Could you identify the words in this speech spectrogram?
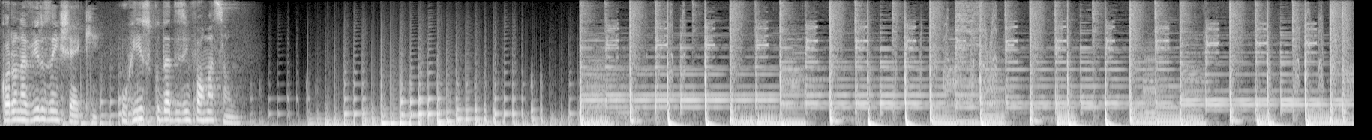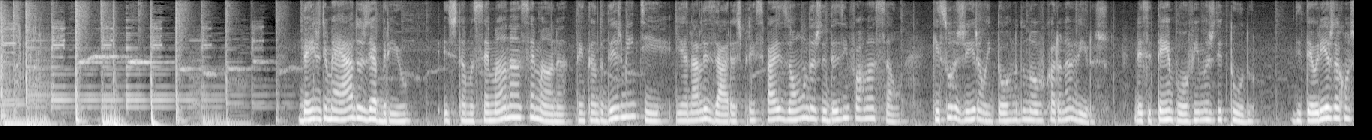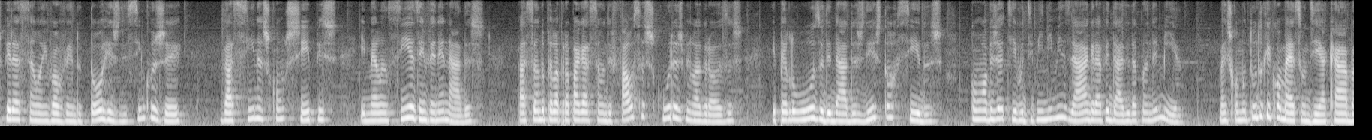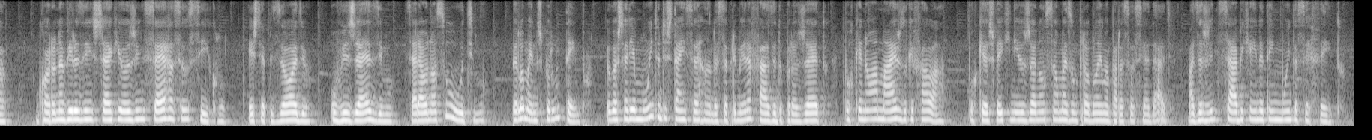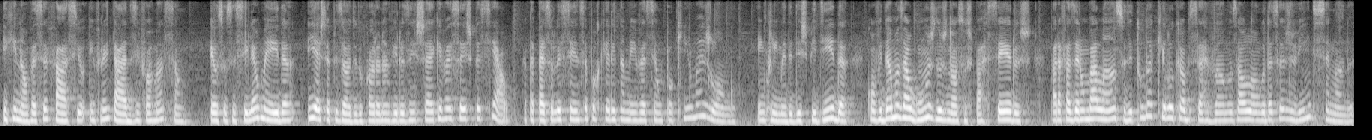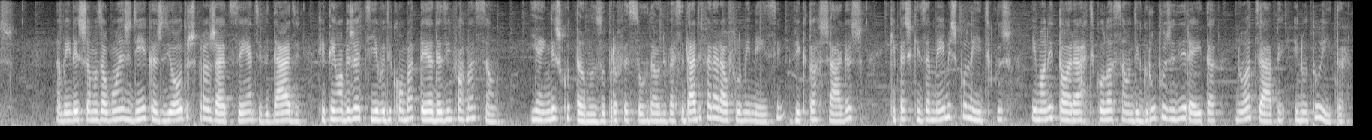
Coronavírus em Cheque O risco da desinformação. Desde meados de abril, Estamos semana a semana tentando desmentir e analisar as principais ondas de desinformação que surgiram em torno do novo coronavírus. Nesse tempo, ouvimos de tudo: de teorias da conspiração envolvendo torres de 5G, vacinas com chips e melancias envenenadas, passando pela propagação de falsas curas milagrosas e pelo uso de dados distorcidos com o objetivo de minimizar a gravidade da pandemia. Mas como tudo que começa um dia acaba, o coronavírus em cheque hoje encerra seu ciclo. Este episódio, o vigésimo, será o nosso último, pelo menos por um tempo. Eu gostaria muito de estar encerrando essa primeira fase do projeto porque não há mais do que falar, porque as fake news já não são mais um problema para a sociedade. Mas a gente sabe que ainda tem muito a ser feito e que não vai ser fácil enfrentar a desinformação. Eu sou Cecília Almeida e este episódio do Coronavírus em Cheque vai ser especial. Até peço licença porque ele também vai ser um pouquinho mais longo. Em clima de despedida, convidamos alguns dos nossos parceiros para fazer um balanço de tudo aquilo que observamos ao longo dessas 20 semanas. Também deixamos algumas dicas de outros projetos em atividade que têm o objetivo de combater a desinformação. E ainda escutamos o professor da Universidade Federal Fluminense, Victor Chagas, que pesquisa memes políticos e monitora a articulação de grupos de direita no WhatsApp e no Twitter.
